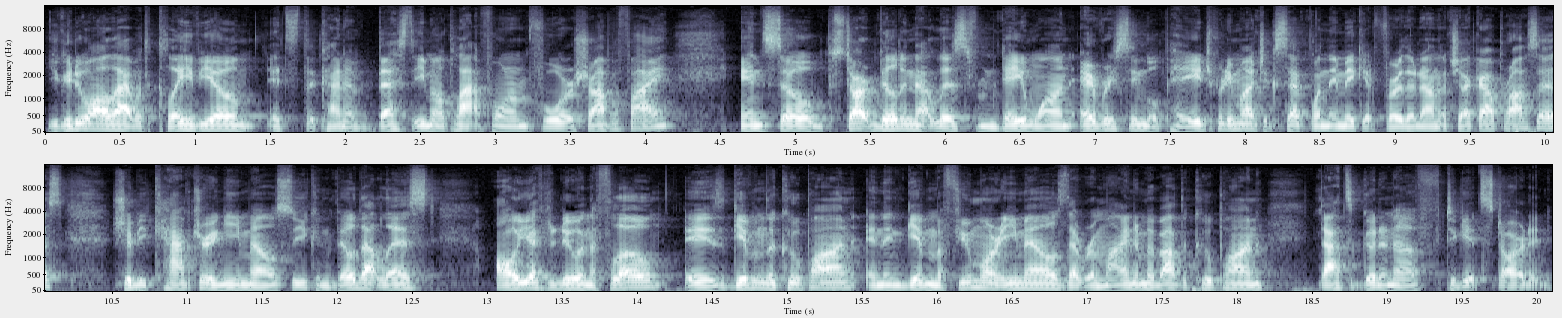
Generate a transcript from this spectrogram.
you can do all that with Klaviyo. It's the kind of best email platform for Shopify. And so start building that list from day one. Every single page, pretty much, except when they make it further down the checkout process, should be capturing emails so you can build that list. All you have to do in the flow is give them the coupon and then give them a few more emails that remind them about the coupon. That's good enough to get started.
